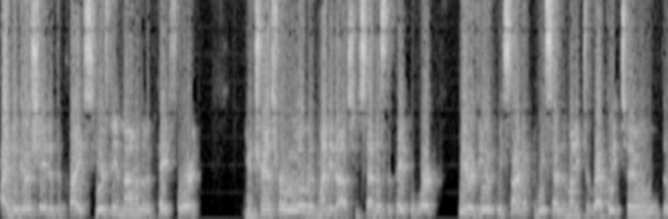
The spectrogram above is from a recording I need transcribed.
I negotiated the price. Here's the amount I'm going to pay for it. You transfer over the money to us. You send us the paperwork. We review it. We sign it, and we send the money directly to the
